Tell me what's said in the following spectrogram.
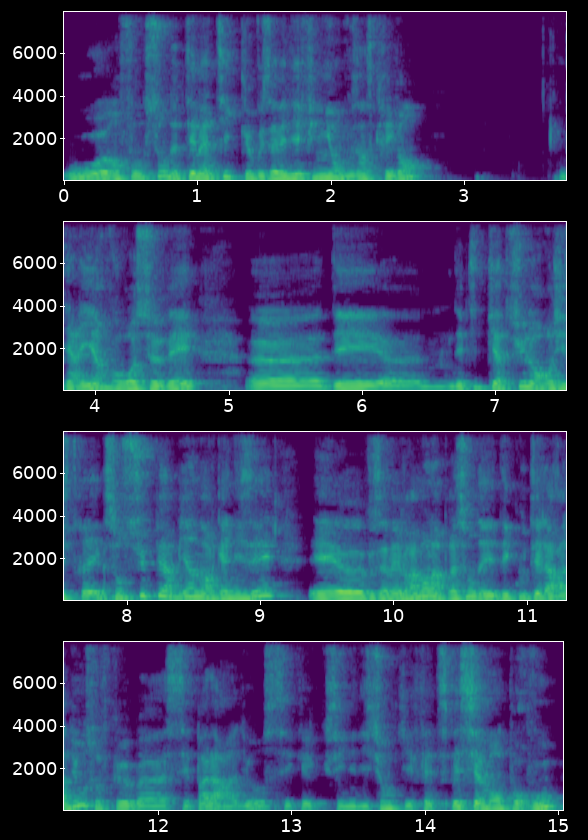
ou en fonction de thématiques que vous avez définies en vous inscrivant, Derrière, vous recevez euh, des, euh, des, petites capsules enregistrées. Elles sont super bien organisées et euh, vous avez vraiment l'impression d'écouter la radio, sauf que bah, c'est pas la radio, c'est une édition qui est faite spécialement pour vous.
